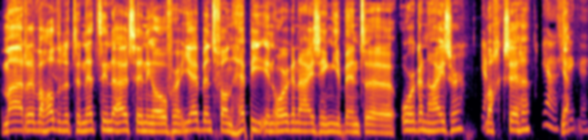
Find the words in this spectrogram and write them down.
Maar uh, we hadden het er net in de uitzending over. Jij bent van Happy in Organizing. Je bent uh, organizer, ja. mag ik zeggen? Ja, zeker. Ja.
